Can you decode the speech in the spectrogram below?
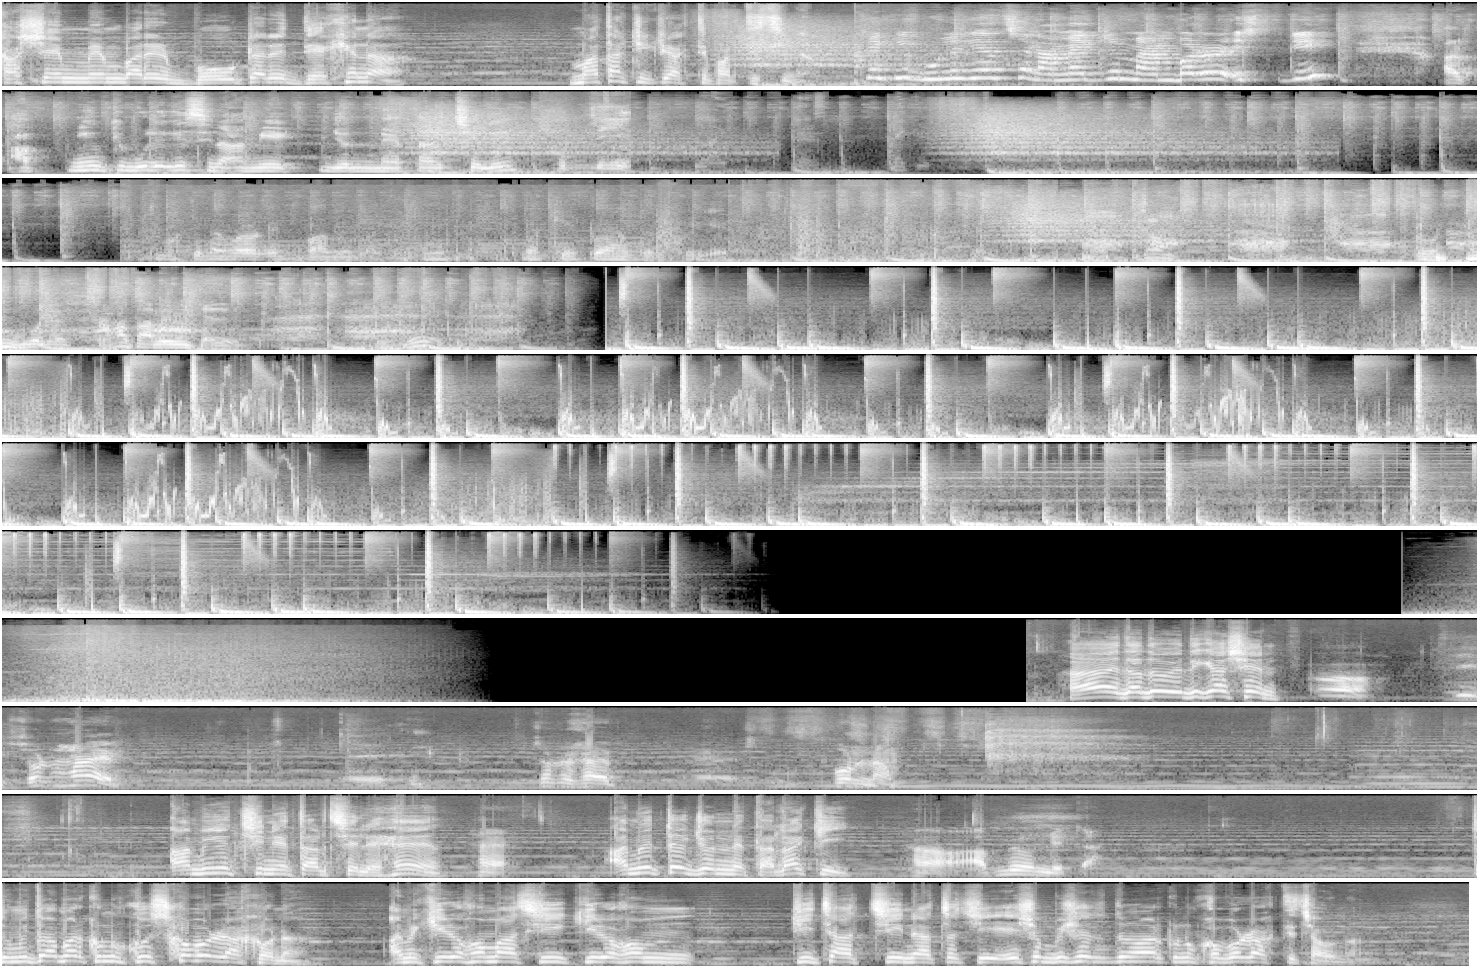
কাশেম মেম্বারের বউটারে দেখে না মাথা ঠিক রাখতে পারতেছি না। আপনি কি ভুলে গেছেন আমি একজন মেম্বারের স্ত্রী। আর আপনিও কি ভুলে গেছেন? আমি একজন নেতার ছেলে। সত্যি তোমাকে আমার অনেক ভালো লাগে। তোমাকে একটু আদর করি আর কি। তোর জীবনের সাঁতার উঠে দেবো। হ্যাঁ দাদু এদিকে আসেন। ও কি ছোট সাহেব? ছোট সাহেব প্রণাম আমি হচ্ছি নেতার ছেলে হ্যাঁ? হ্যাঁ। আমিও তো একজন নেতা নাকি? হ্যাঁ আপনিও নেতা। তুমি তো আমার কোনো খোঁজ খবর রাখো না। আমি কীরকম আছি কীরকম কি চাচ্ছি না চাচ্ছি এসব বিষয়ে তো তুমি আমার কোনো খবর রাখতে চাও না।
